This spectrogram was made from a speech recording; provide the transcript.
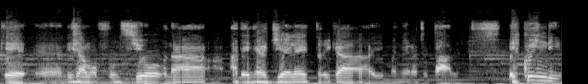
che eh, diciamo, funziona ad energia elettrica in maniera totale. E quindi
